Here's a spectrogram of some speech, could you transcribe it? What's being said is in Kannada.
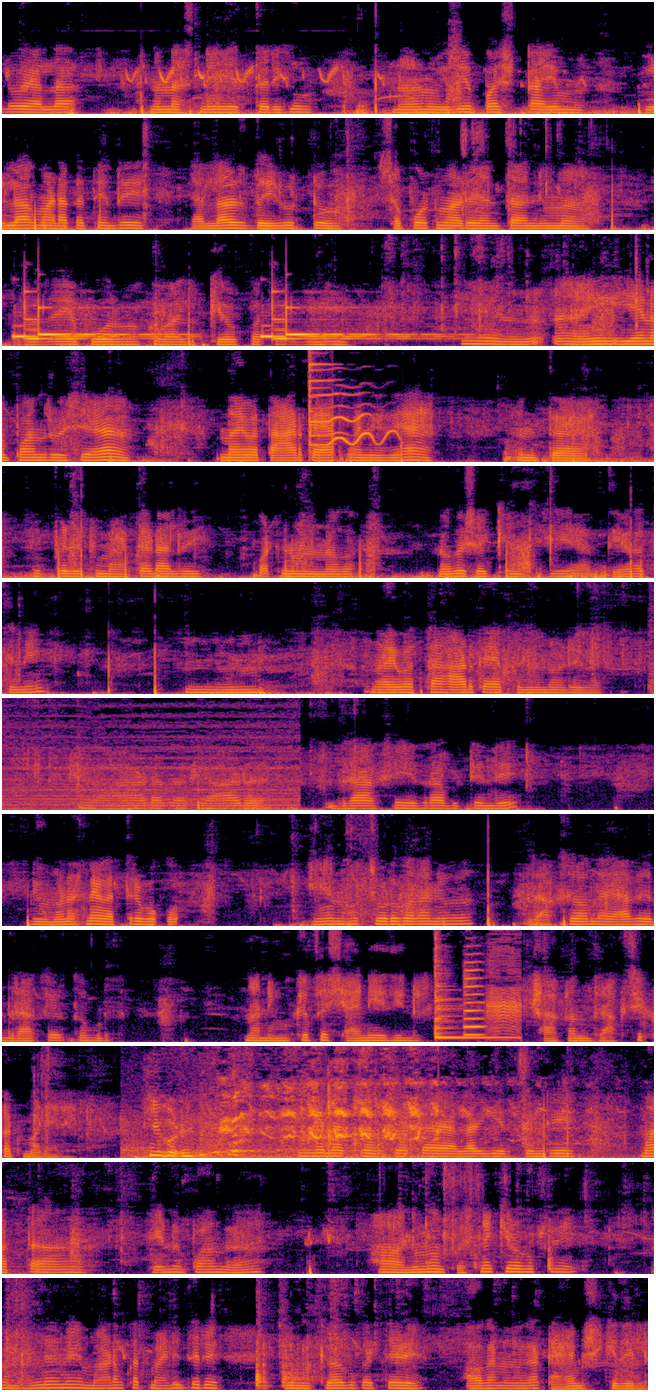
ಹಲೋ ಎಲ್ಲ ನನ್ನ ಸ್ನೇಹಿತರಿಗೂ ನಾನು ಇದೇ ಫಸ್ಟ್ ಟೈಮ್ ವಿಲಾಗ್ ಮಾಡಕತ್ತೀನಿ ರೀ ಎಲ್ಲರೂ ದಯವಿಟ್ಟು ಸಪೋರ್ಟ್ ಮಾಡಿ ಅಂತ ನಿಮ್ಮ ಹೃದಯಪೂರ್ವಕವಾಗಿ ಕೇಳ್ಕೊತಾ ಇದ್ದೀನಿ ಏನಪ್ಪ ಅಂದ್ರೆ ವಿಷಯ, ನಾ ಇವತ್ತು ಆಡ್ತಾ ಯಾಕೆ ಬಂದಿದ್ದೆ ಅಂತ ಉಪ್ಪಿದಕ್ಕೆ ಮಾತಾಡಲ್ರಿ. ಒಟ್ಟು ನಮ್ಮ ನಗ ನಗು ಶಕ್ತಿ ಅಂತ ಹೇಳ್ತೀನಿ. ನಾ ಇವತ್ತು ಹಾಡು ಕಾಯಕ್ಕೆ ನೋಡಿ ಇವತ್ತು. ರೀ ಹಾಡು ದ್ರಾಕ್ಷಿ ಇದ್ರ ಬಿಟ್ಟೀನಿ ರೀ ನೀವು ಮನಸ್ಸಿನಾಗ ಹತ್ತಿರ್ಬೇಕು. ಏನು ಹುಚ್ಚು ಹುಡುಗದ ನೀವು? ದ್ರಾಕ್ಷಿ ಅಂದ ಯಾರು ದ್ರಾಕ್ಷಿ ಇಟ್ಕೊಂಡ್ಬಿಡ್ತು ನಾನು ನಾನು ಕೆಲಸ ಶಾನೆ ಇದ್ದೀನಿ ರೀ ಸಾಕಂದ್ರೆ ದ್ರಾಕ್ಷಿ ಕಟ್ ಮಾಡ್ಯಾರಿ. ಹಿಂಗೇನ ಸಂಕೇತ ಎಲ್ಲರಿಗೂ ಇರ್ತೀನಿ ರೀ ಮತ್ತು ಏನಪ್ಪ ಅಂದ್ರೆ, ಹಾಂ, ನಿಮ್ಮೊಂದು ಪ್ರಶ್ನೆ ಕೇಳ್ಬೇಕು ರೀ ನಮ್ಮ ಮೊನ್ನೆನೇ ಮಾಡ್ಬೇಕಂತ ಮಾಡಿದ್ದೆ ರೀ ನಿಮ್ಗೆ ಕೇಳ್ಬೇಕಂತೇಳಿ. ಆವಾಗ ನನಗೆ ಟೈಮ್ ಸಿಕ್ಕಿದಿಲ್ಲ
